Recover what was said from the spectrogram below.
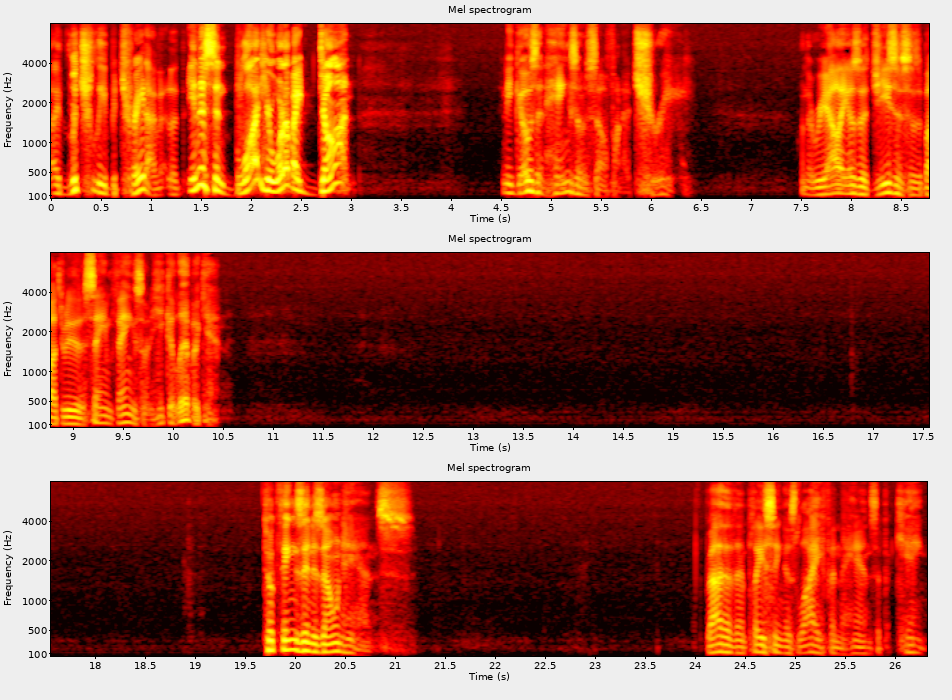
I literally betrayed. I've uh, innocent blood here. What have I done? And he goes and hangs himself on a tree. When the reality is that Jesus is about to do the same thing so that he could live again. Took things in his own hands rather than placing his life in the hands of a king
